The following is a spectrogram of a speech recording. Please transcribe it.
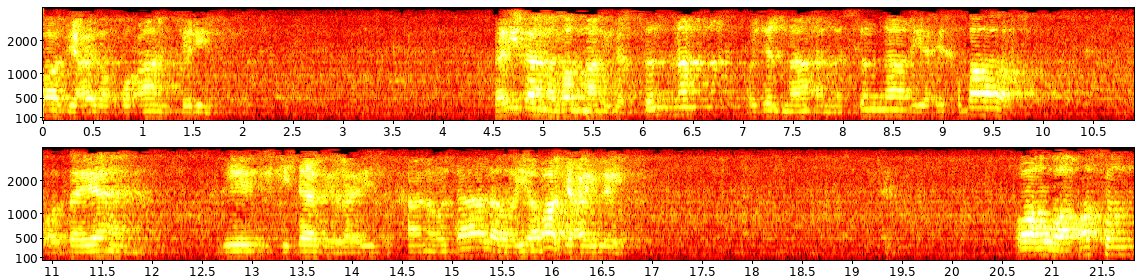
راجعة إلى القرآن الكريم. فإذا نظرنا إلى السنة وجدنا أن السنة هي إخبار وبيان لكتاب الله سبحانه وتعالى وهي راجعة إليه. وهو أصل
